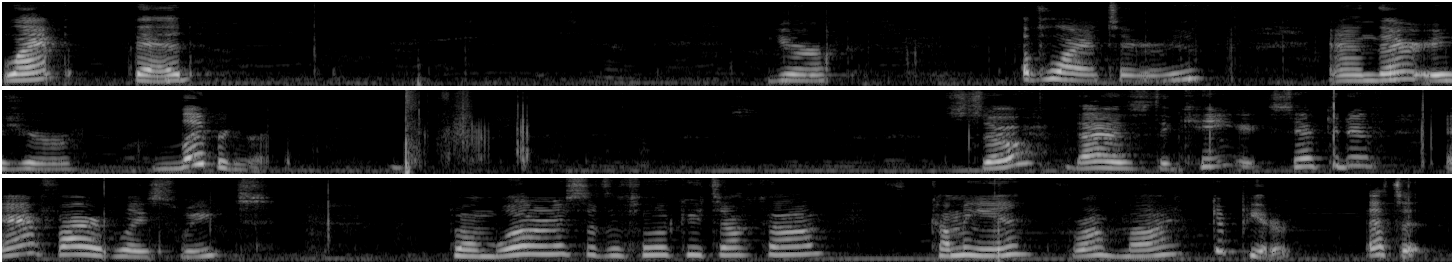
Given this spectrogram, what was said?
lamp bed. your appliance area, and there is your living room. So, that is the King Executive and Fireplace Suites from wildernessofthefilipino.com coming in from my computer. That's it.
